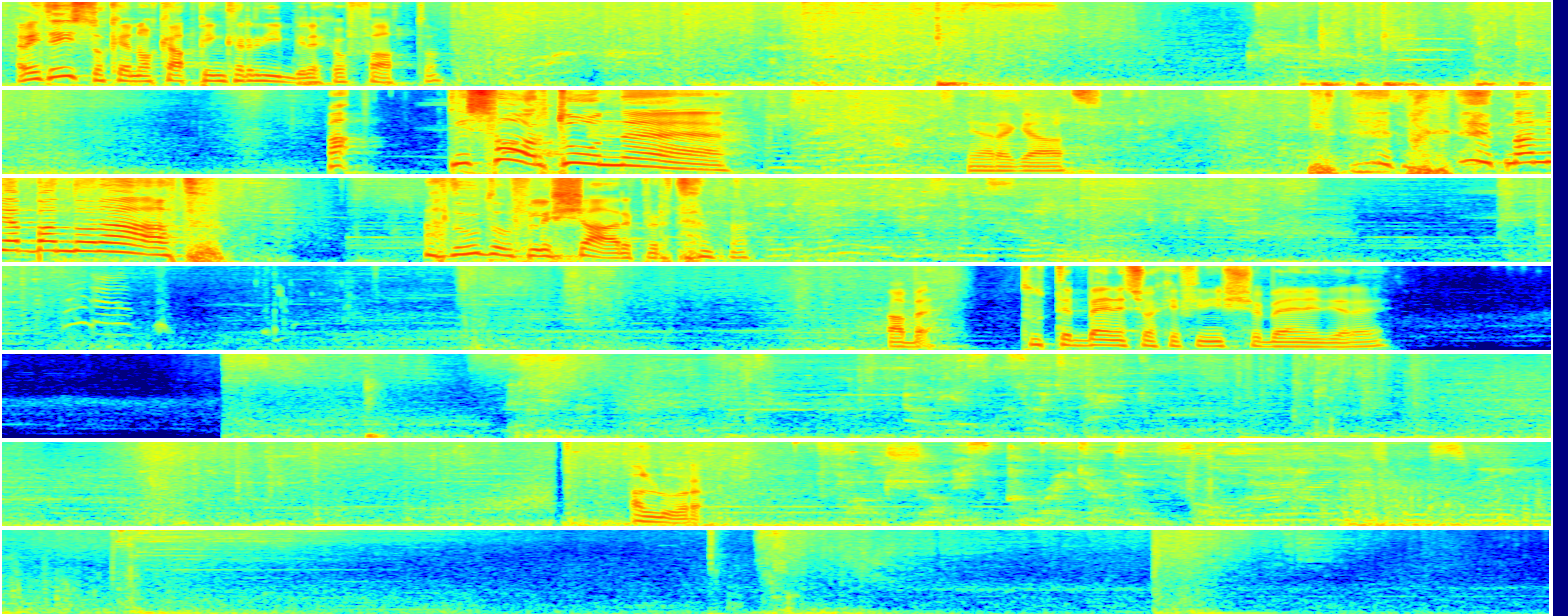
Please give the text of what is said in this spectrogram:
Avete visto che no cap incredibile che ho fatto? Miss Fortune! Eh, ragazzi. ma, ma mi ha abbandonato! Ha dovuto flashare per tornare. Vabbè, tutto è bene ciò che finisce bene, direi. Allora, ally has been slain.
